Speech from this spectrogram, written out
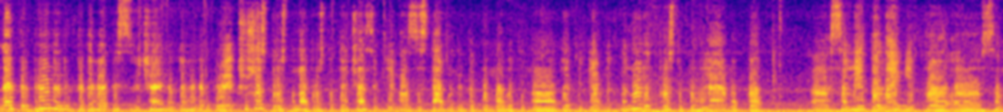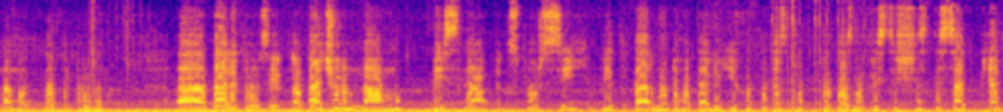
Летер Брюнен подивитися, звичайно, того вартує. Якщо щось просто-напросто той час, який у нас заставлений, так би мовити, на той підйомник на Мюрик, просто погуляємо по самій долині, по е, самому. Е, далі, друзі, е, вечором нам після екскурсій від Берну до готелю їхати десь приблизно 265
